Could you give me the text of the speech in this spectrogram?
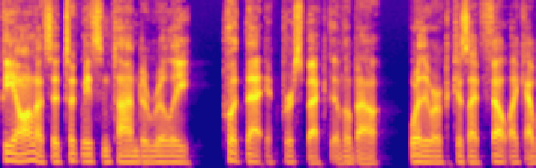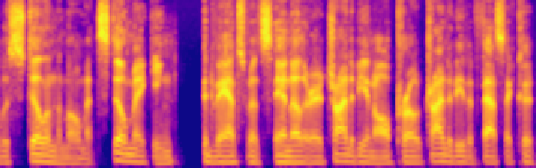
be honest, it took me some time to really put that in perspective about where they were because I felt like I was still in the moment, still making advancements and other, trying to be an all pro, trying to be the best I could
